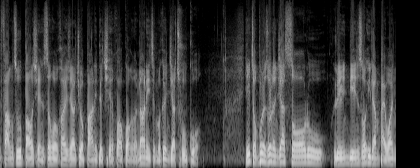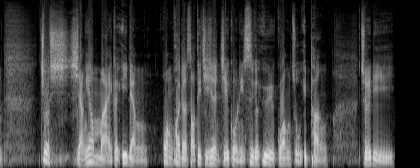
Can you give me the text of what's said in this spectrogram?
房租、保险、生活开销就把你的钱花光了，那你怎么跟人家出国？也总不能说人家收入年年收一两百万，就想要买个一两万块的扫地机器人，结果你是个月光族，一旁嘴里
